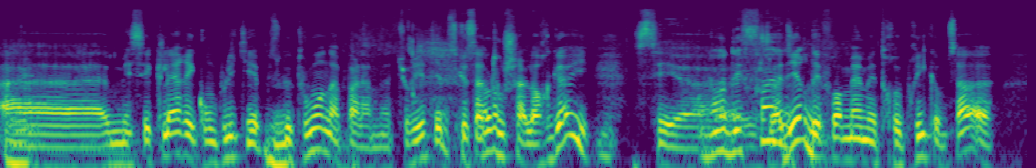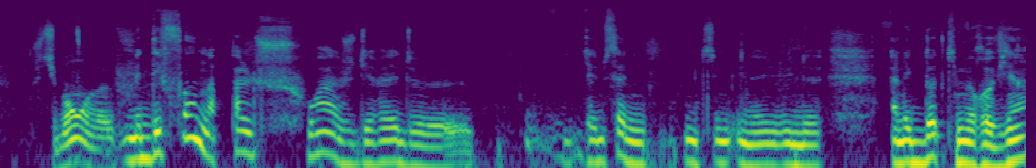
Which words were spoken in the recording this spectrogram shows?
Euh, Mais c'est clair et compliqué parce que tout le monde n'a pas la maturité, parce que ça Alors- touche à l'orgueil. C'est, euh, Alors, des je fois- dois dire, des fois même être pris comme ça. euh, Je dis bon, euh, Mais des fois, on n'a pas le choix, je dirais, de. Il y a une, scène, une, une- une anecdote qui me revient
